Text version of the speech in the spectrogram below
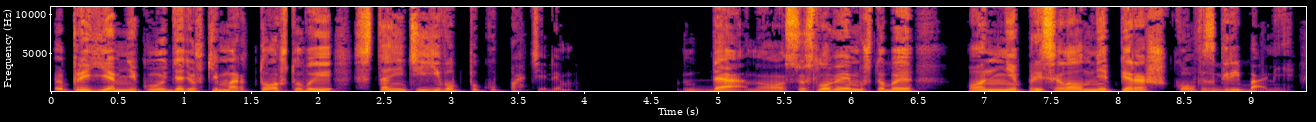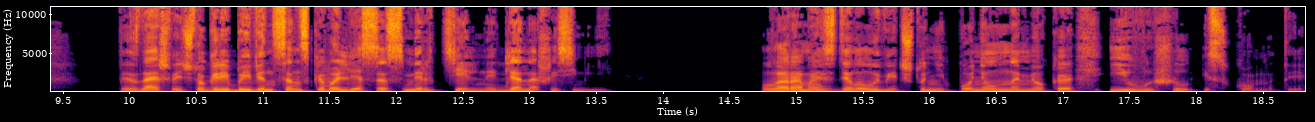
преемнику дядюшки Марто, что вы станете его покупателем? Да, но с условием, чтобы он не присылал мне пирожков с грибами. Ты знаешь ведь, что грибы Винсенского леса смертельны для нашей семьи. Лараме сделал вид, что не понял намека, и вышел из комнаты.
